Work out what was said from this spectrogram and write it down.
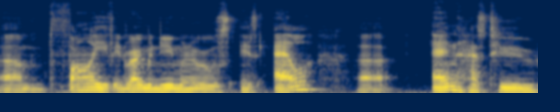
Um, five in roman numerals is l. Uh, n has two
